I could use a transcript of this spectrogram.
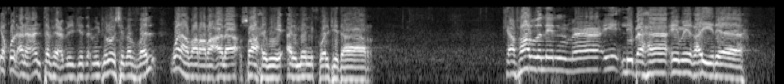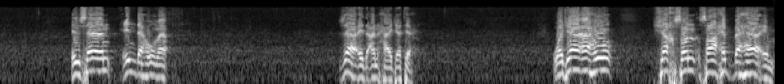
يقول أنا أنتفع بالجلوس بالظل ولا ضرر على صاحب الملك والجدار. كفضل الماء لبهائم غيره. إنسان عنده ماء زائد عن حاجته. وجاءه شخص صاحب بهائم.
